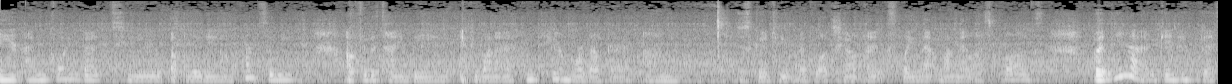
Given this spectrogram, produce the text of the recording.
And I'm going back to uploading once a week uh, for the time being. If you want to hear more about that, um, just go to my vlog channel. I explained that in one of my last vlogs. But yeah, again, hope you guys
